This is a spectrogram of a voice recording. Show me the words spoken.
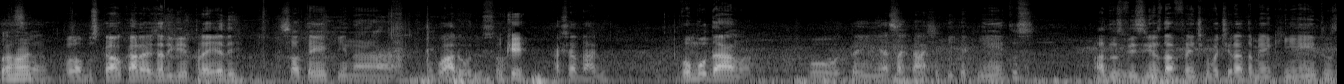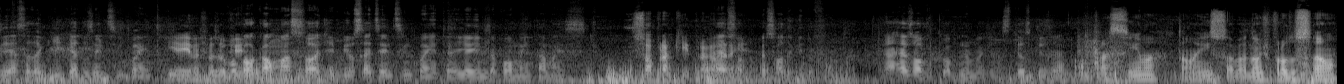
ela. Vou lá buscar, o cara, já liguei pra ele. Só tem aqui na em Guarulhos, só. O quê? Caixa d'água. Vou mudar, mano. Pô, tem essa caixa aqui que é 500. A dos vizinhos da frente que eu vou tirar também é 500. E essa daqui que é 250. E aí, vai fazer Eu o vou quê? colocar uma só de 1750. E ainda vou aumentar mais. Tipo, Só pra aqui, pra é, galera. só aí. pro pessoal daqui do fundo. Já resolve o problema, já, se Deus quiser. Vamos pra cima. Então é isso, sabadão de produção,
